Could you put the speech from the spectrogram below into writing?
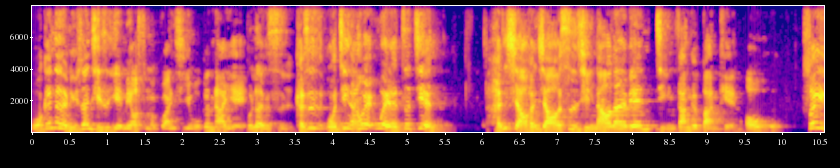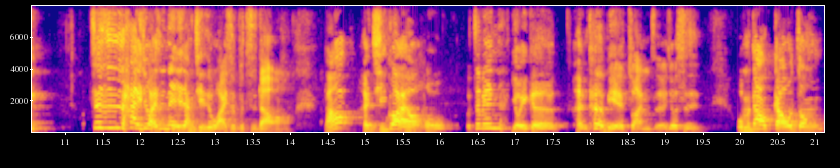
我跟那个女生其实也没有什么关系，我跟她也不认识。可是我竟然会为了这件很小很小的事情，然后在那边紧张个半天哦。所以这是害羞还是内向，其实我还是不知道哦。然后很奇怪哦，我我这边有一个很特别的转折，就是我们到高中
